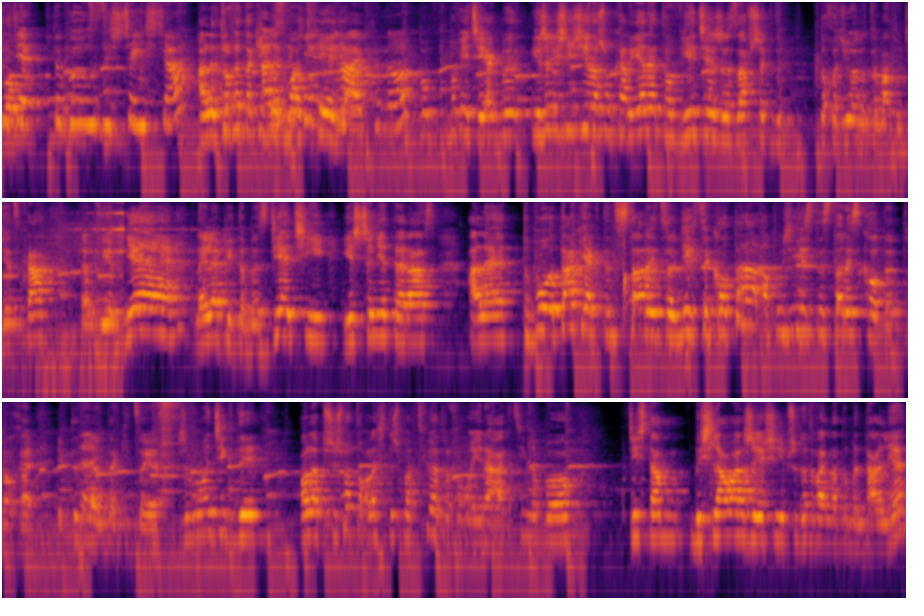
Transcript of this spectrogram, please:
Bo, Wiecie, to były łzy szczęścia, ale trochę takiego ale takie, zmartwienia. tak, no. Bo, bo wiecie, jakby, jeżeli śledzicie naszą karierę, to wiecie, że zawsze, gdy dochodziło do tematu dziecka, ja mówiłem, nie, najlepiej to bez dzieci, jeszcze nie teraz, ale to było tak, jak ten stary, co nie chce kota, a później jest ten stary z kotem trochę, jak ten Tak. mem taki, co jest. Że w momencie, gdy Ola przyszła, to Ola się też martwiła trochę mojej reakcji, no bo gdzieś tam myślała, że ja się nie przygotowałem na to mentalnie,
